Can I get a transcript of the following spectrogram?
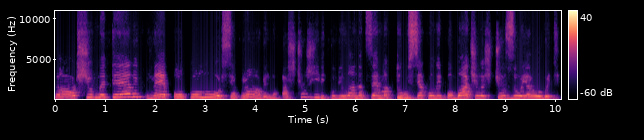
Так, щоб метелик не поколовся, правильно. А що ж їй відповіла на це матуся, коли побачила, що Зоя робить?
